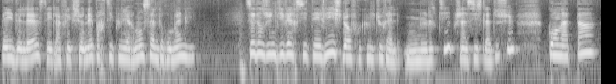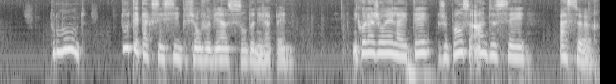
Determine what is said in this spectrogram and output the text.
pays de l'Est et il affectionnait particulièrement celle de Roumanie. C'est dans une diversité riche d'offres culturelles multiples, j'insiste là-dessus, qu'on atteint tout le monde. Tout est accessible si on veut bien s'en donner la peine. Nicolas Joël a été, je pense, un de ces passeurs.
